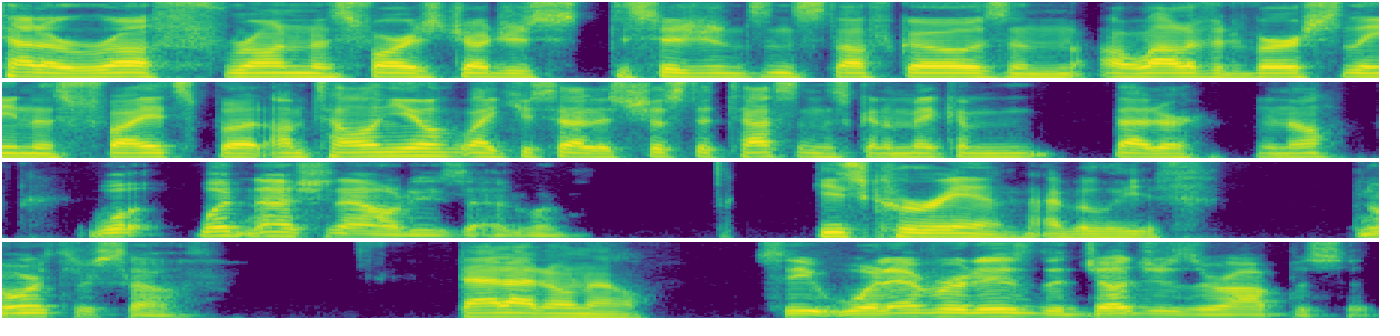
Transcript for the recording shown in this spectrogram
had a rough run as far as judges' decisions and stuff goes, and a lot of adversity in his fights. But I'm telling you, like you said, it's just a test, and it's gonna make him better. You know, What what nationality is Edwin? he's Korean, I believe. North or South? That I don't know. See, whatever it is, the judges are opposite.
